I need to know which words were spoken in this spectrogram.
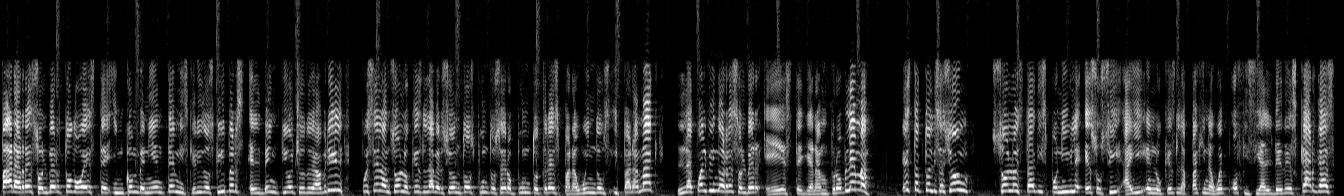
Para resolver todo este inconveniente, mis queridos Clippers, el 28 de abril, pues se lanzó lo que es la versión 2.0.3 para Windows y para Mac, la cual vino a resolver este gran problema. Esta actualización solo está disponible, eso sí, ahí en lo que es la página web oficial de descargas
